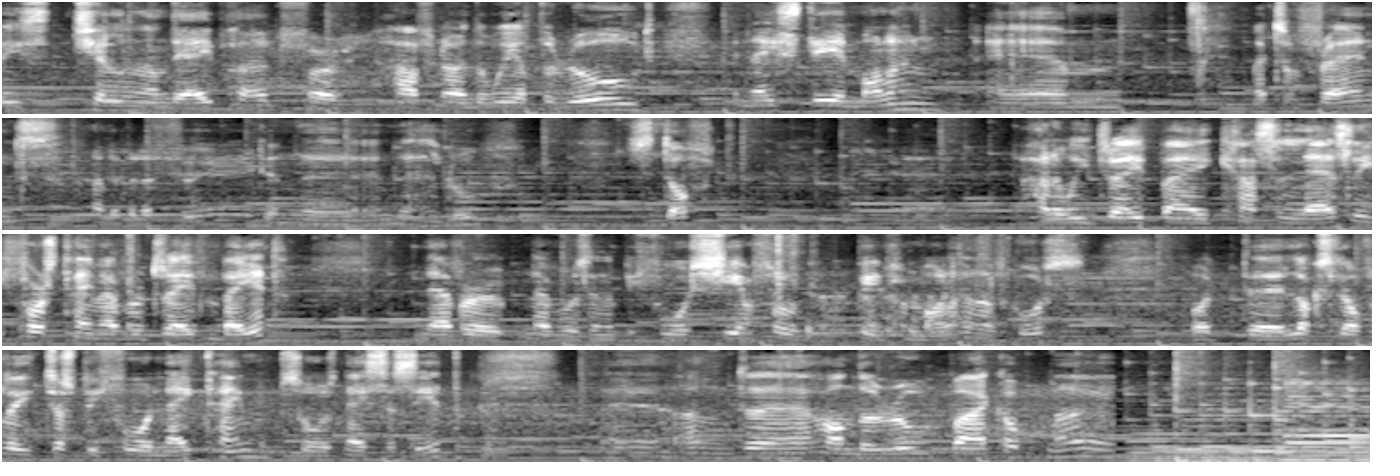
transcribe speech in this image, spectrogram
Boys chilling on the iPad for half an hour on the way up the road. A nice day in Monaghan. Um, met some friends, had a bit of food in the in the Hillgrove, stuffed. Uh, had a wee drive by Castle Leslie, first time ever driving by it. Never never was in it before. Shameful being from Monaghan of course. But uh, looks lovely just before night time, so it was nice to see it. Uh, and uh, on the road back up now.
